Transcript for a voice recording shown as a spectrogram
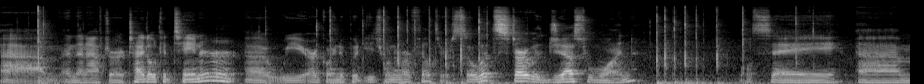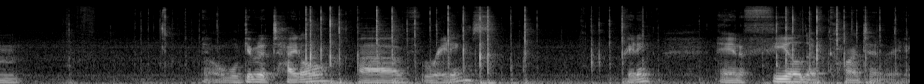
Um, and then after our title container, uh, we are going to put each one of our filters. So let's start with just one. We'll say, um, we'll give it a title of ratings, rating, and a field of content rating.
